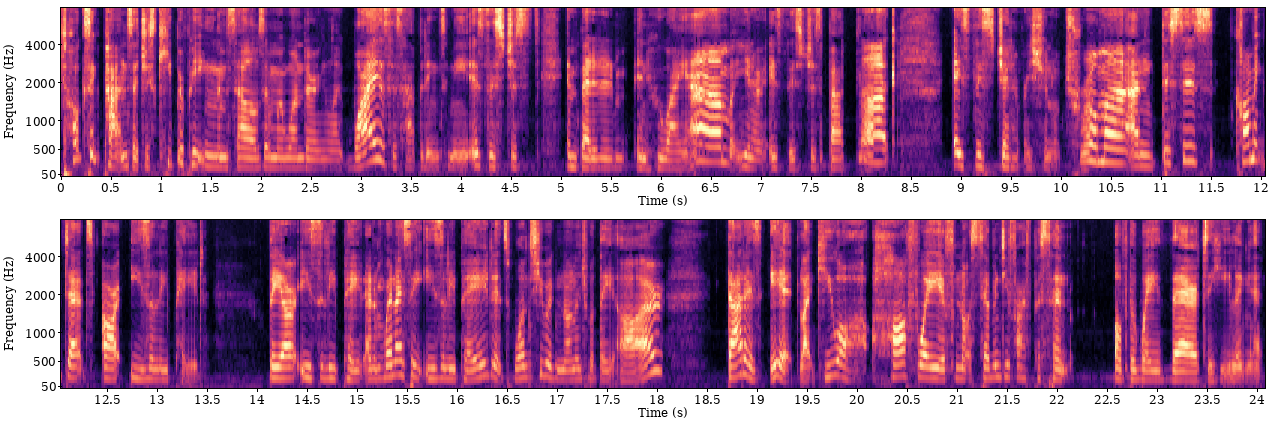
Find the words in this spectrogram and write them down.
toxic patterns that just keep repeating themselves and we're wondering like why is this happening to me is this just embedded in, in who i am you know is this just bad luck is this generational trauma and this is karmic debts are easily paid. They are easily paid. And when I say easily paid, it's once you acknowledge what they are, that is it. Like you are halfway, if not 75% of the way there to healing it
